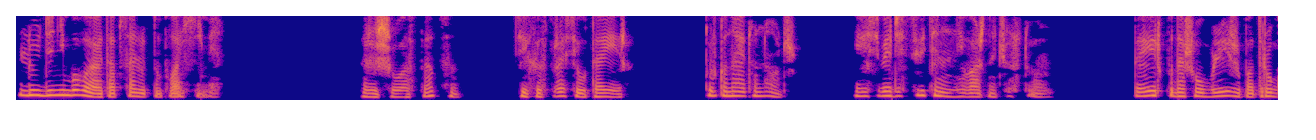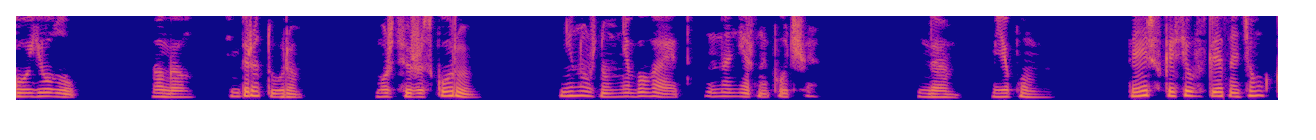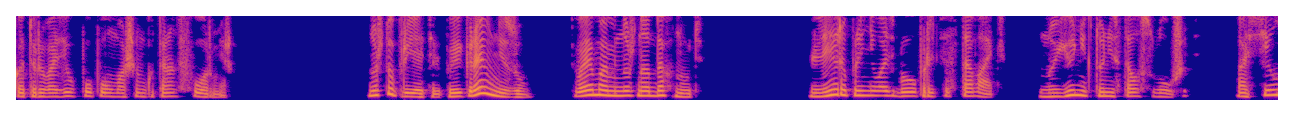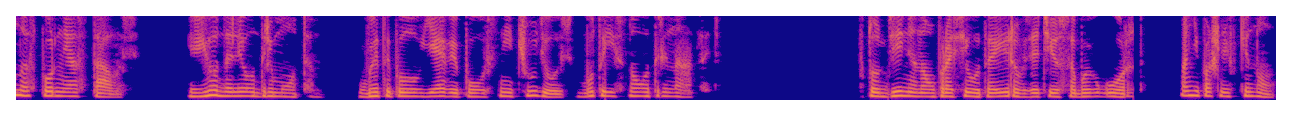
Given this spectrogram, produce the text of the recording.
люди не бывают абсолютно плохими. «Решил остаться?» – тихо спросил Таир. «Только на эту ночь. Я себя действительно неважно чувствую». Таир подошел ближе, потрогал ее лоб. «Ага, температура. Может, все же скорую?» «Не нужно, у меня бывает, на нервной почве». «Да, я помню. Тейр скосил взгляд на Тёмку, который возил по полу машинку-трансформер. «Ну что, приятель, поиграем внизу? Твоей маме нужно отдохнуть». Лера принялась было протестовать, но ее никто не стал слушать, а сил на спор не осталось. Ее одолела дремота. В этой полуяве полусне чудилось, будто ей снова тринадцать. В тот день она упросила Таира взять ее с собой в город. Они пошли в кино.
